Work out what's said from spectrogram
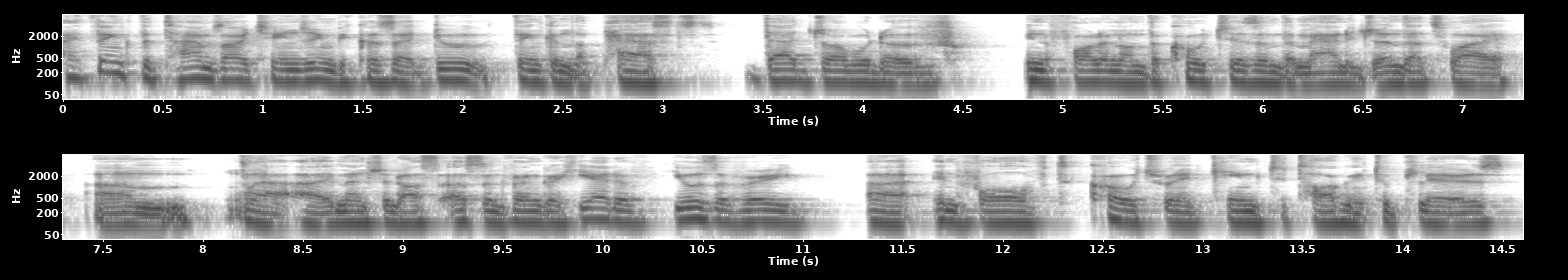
I think the times are changing because I do think in the past that job would have you know fallen on the coaches and the manager, and that's why um, I mentioned Arsene Wenger. He had a he was a very uh, involved coach when it came to talking to players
